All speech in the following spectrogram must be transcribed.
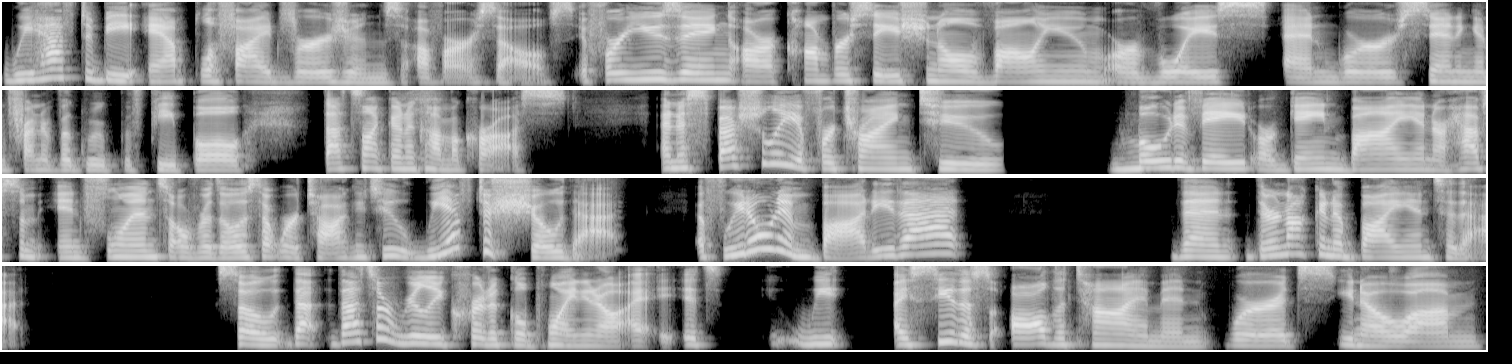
We have to be amplified versions of ourselves. If we're using our conversational volume or voice and we're standing in front of a group of people, that's not going to come across. And especially if we're trying to motivate or gain buy in or have some influence over those that we're talking to, we have to show that. If we don't embody that, then they're not going to buy into that. So that that's a really critical point. You know, I, it's we I see this all the time, and where it's you know, um,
